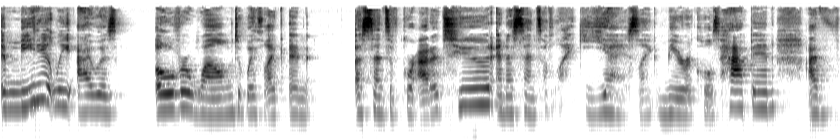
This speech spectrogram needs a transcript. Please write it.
immediately I was overwhelmed with like an a sense of gratitude and a sense of like yes like miracles happen. I've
